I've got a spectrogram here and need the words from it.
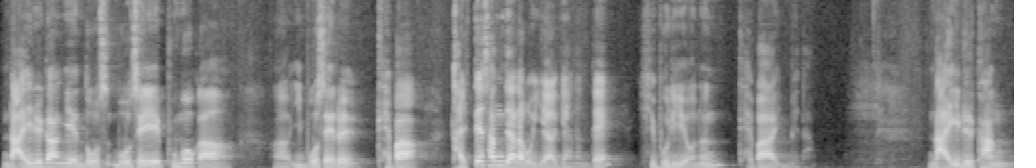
나일강의 모세의 부모가 이 모세를 테바 갈대상자라고 이야기하는데 히브리어는 테바입니다. 나일강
